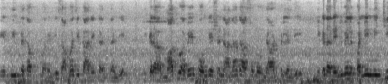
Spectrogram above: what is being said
పేరు వి ప్రతాప్ కుమార్ అండి సామాజిక కార్యకర్త అండి. ఇక్కడ మాతృ అభయ ఫౌండేషన్ అనాథ ఆశ్రమం ఉండే ఆడపిల్లలది. ఇక్కడ రెండు వేల పన్నెండు నుంచి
